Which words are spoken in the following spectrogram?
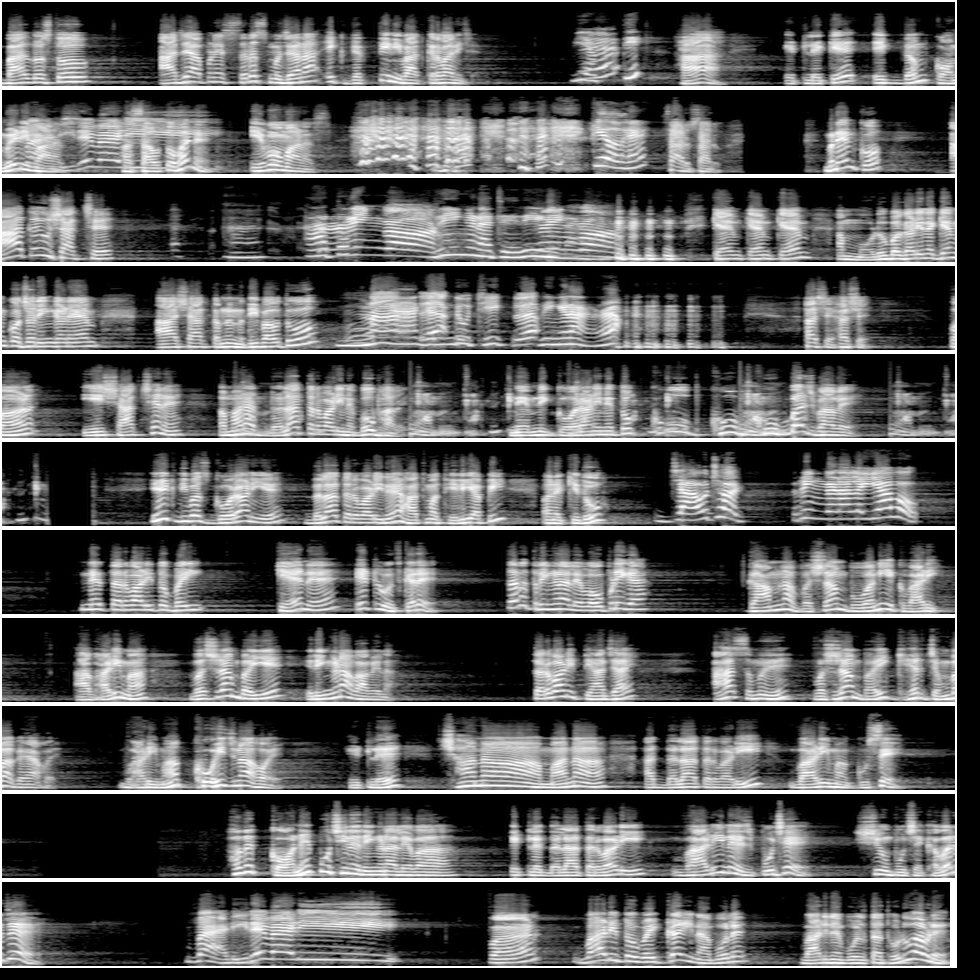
બાલ દોસ્તો આજે આપણે સરસ મજાના એક વ્યક્તિની વાત કરવાની છે. વ્યક્તિ? હા એટલે કે એકદમ કોમેડી માણસ. હસાવતો હોય ને એવો માણસ. કેવો હે? સારું સારું. મને એમ કહો આ કયું શાક છે? આ તો રીંગણ. રીંગણા છે રીંગણ. કેમ કેમ કેમ? આમ મોઢું બગાડીને કેમ કહો છો રીંગણ એમ? આ શાક તમને નથી ભાવતું? ના, ગંદુ છીક રીંગણા. હશે હશે. પણ એ શાક છે ને અમારા દલા તરવાડીને બહુ ભાવે. ને એમની ગોરાણીને તો ખૂબ ખૂબ ખૂબ જ ભાવે. એક દિવસ ગોરાણીએ દલા તરવાડીને હાથમાં થેલી આપી અને કીધું જાઓ ઝટ રીંગણા લઈ આવો. ને તરવાડી તો ભાઈ કે ને એટલું જ કરે. તરત રીંગણા લેવા ઉપડી ગયા. ગામના વશરામ ભુવાની એક વાડી. આ વાડીમાં વશરામભાઈએ રીંગણા વાવેલા. તરવાડી ત્યાં જાય આ સમયે વશરામભાઈ ઘેર જમવા ગયા હોય. વાડીમાં કોઈ જ ના હોય. એટલે છાના માના આ દલાતરવાળી વાડીમાં ઘૂસે. હવે કોને પૂછીને રીંગણા લેવા? એટલે દલા તરવાડી વાડીને જ પૂછે. શું પૂછે ખબર છે? વાડી રે વાડી. પણ વાડી તો ભાઈ કઈ ના બોલે. વાડીને બોલતા થોડું આવડે.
